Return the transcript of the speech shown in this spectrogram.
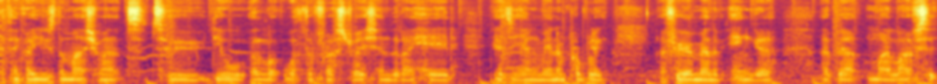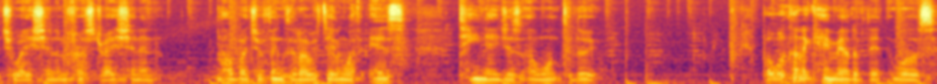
I think I used the martial arts to deal a lot with the frustration that I had as a young man and probably a fair amount of anger about my life situation and frustration and a whole bunch of things that I was dealing with as teenagers I want to do. But what kind of came out of that was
